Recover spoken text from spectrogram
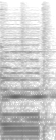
you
